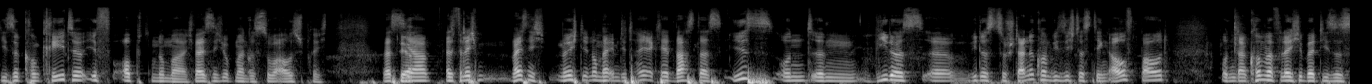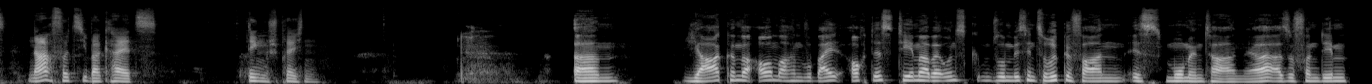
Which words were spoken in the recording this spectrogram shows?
diese konkrete if-opt-Nummer. Ich weiß nicht, ob man das so ausspricht. Was ja, ja also vielleicht, weiß nicht, möchte ihr nochmal im Detail erklären, was das ist und ähm, wie das, äh, wie das zustande kommt, wie sich das Ding aufbaut. Und dann können wir vielleicht über dieses Nachvollziehbarkeitsding sprechen. Ähm, ja, können wir auch machen, wobei auch das Thema bei uns so ein bisschen zurückgefahren ist momentan. Ja, also von dem,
